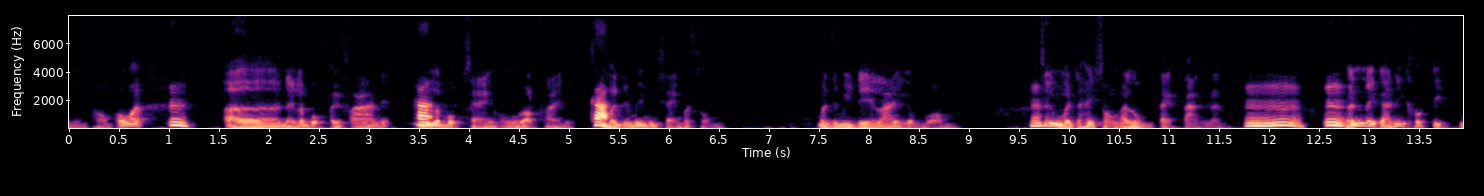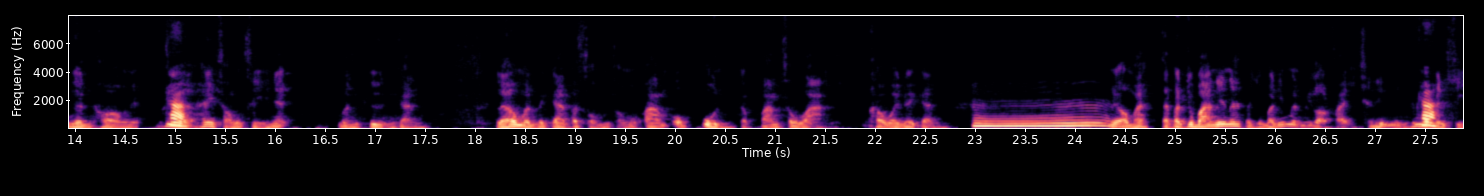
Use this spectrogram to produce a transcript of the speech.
เงินทอง เพราะว่าอืมเอ่อในระบบไฟฟ้าเนี่ยหค่ะรือระบบแสงของหลอดไฟเนี่ยค่ะมันจะไม่มีแสงผสม มันจะมีเดย์ไลท์กับวอร์มอืม ซึ่งมันจะให้สองอารมณ์แตกต่างกันอืมอืมเพราะฉะนั้นในการที่เขาติดเงินทองเนี่ยเพื่อค่ะให้สองสีเนี่ย มันกลืนกัน แล้วมันเป็นการผสมของความอบอุ่นกับความสว่างเข้าไว้ด้วยกันอืมนึกออกไหมแต่ปัจจุบันนี้นะปัจจุบันนี้มันมีหลอดไฟอีกชนิดหนึ่งที่มันค่ะเป็นสี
